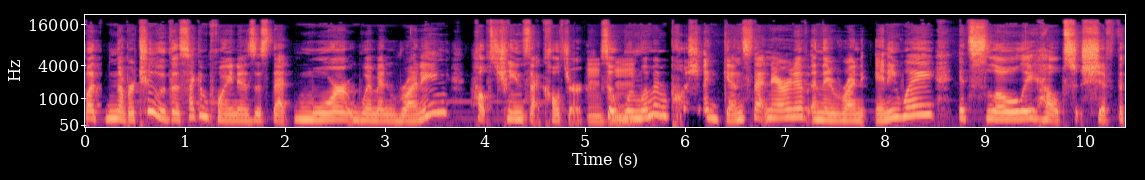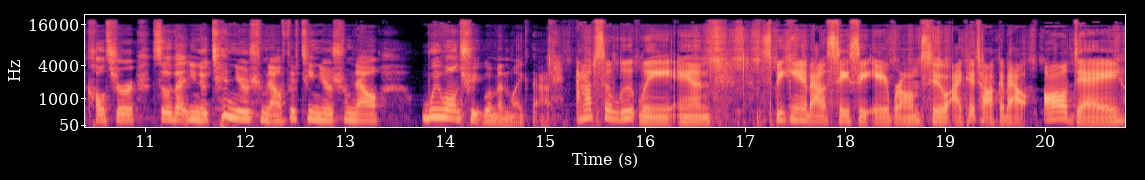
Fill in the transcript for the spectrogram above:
But number two, the second point is is that more women running helps change that culture. Mm-hmm. So when women push against that narrative and they run anyway, it slowly helps shift the culture so that, you know, 10 years from now, 15 years from now, we won't treat women like that. Absolutely. And speaking about Stacey Abrams, who I could talk about all day,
